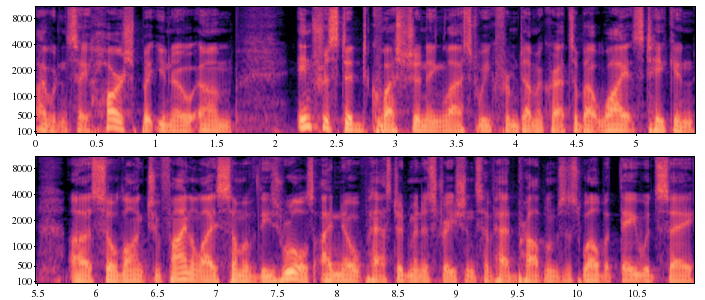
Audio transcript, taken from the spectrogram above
I wouldn't say harsh, but you know, um, interested questioning last week from Democrats about why it's taken uh, so long to finalize some of these rules. I know past administrations have had problems as well, but they would say,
